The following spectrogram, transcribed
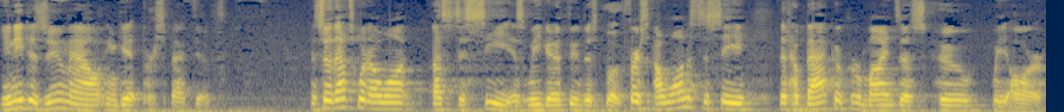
You need to zoom out and get perspective. And so that's what I want us to see as we go through this book. First, I want us to see that Habakkuk reminds us who we are.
